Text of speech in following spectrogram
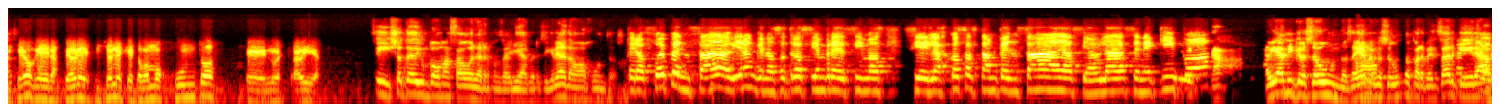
y creo que de las peores decisiones que tomamos juntos en nuestra vida. Sí, yo te doy un poco más a vos la responsabilidad, pero si querés la tomamos juntos. Pero fue pensada, vieron que nosotros siempre decimos, si las cosas están pensadas, si habladas en equipo. Había microsegundos, había microsegundos para pensar que era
